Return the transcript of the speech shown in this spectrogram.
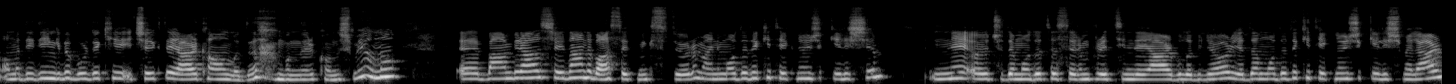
Ama dediğin gibi buradaki içerikte yer kalmadı bunları konuşmaya ama ben biraz şeyden de bahsetmek istiyorum. Hani modadaki teknolojik gelişim ne ölçüde moda tasarım pratiğinde yer bulabiliyor ya da modadaki teknolojik gelişmeler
